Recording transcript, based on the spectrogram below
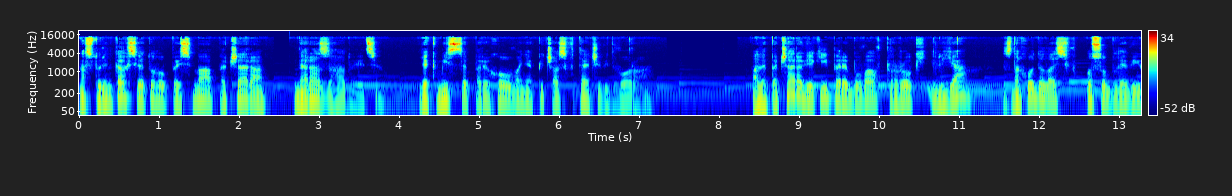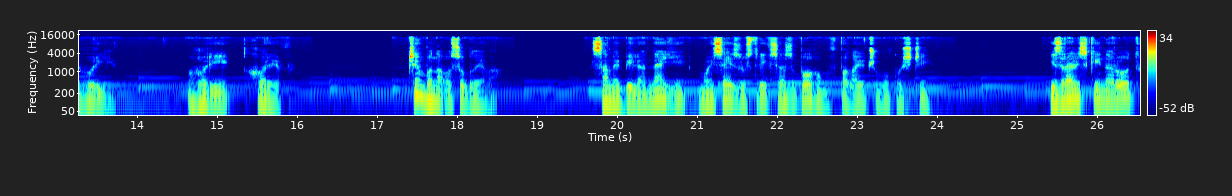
На сторінках святого письма печера не раз згадується як місце переховування під час втечі від ворога. Але печера, в якій перебував пророк Ілля, знаходилась в особливій горі горі Хорив. Чим вона особлива? Саме біля неї Мойсей зустрівся з Богом в палаючому кущі. Ізраїльський народ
